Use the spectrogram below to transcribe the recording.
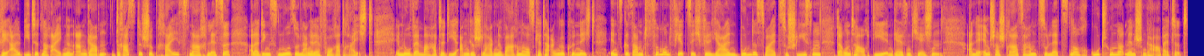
Real bietet nach eigenen Angaben drastische Preisnachlässe, allerdings nur solange der Vorrat reicht. Im November hatte die angeschlagene Warenhauskette angekündigt, insgesamt 45 Filialen bundesweit bundesweit zu schließen, darunter auch die in Gelsenkirchen. An der Emscher Straße haben zuletzt noch gut 100 Menschen gearbeitet.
